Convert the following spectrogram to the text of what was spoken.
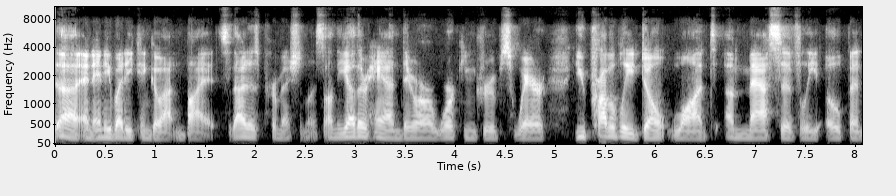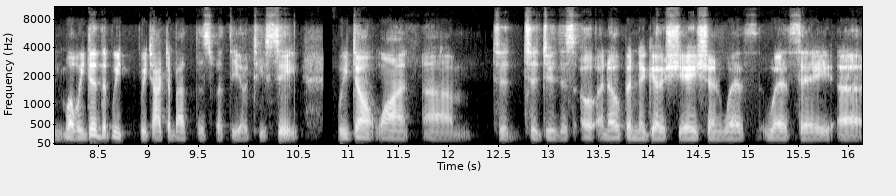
Uh, and anybody can go out and buy it. So that is permissionless. On the other hand, there are working groups where you probably don't want a massively open. Well, we did that. We we talked about this with the OTC. We don't want um, to to do this an open negotiation with with a uh,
